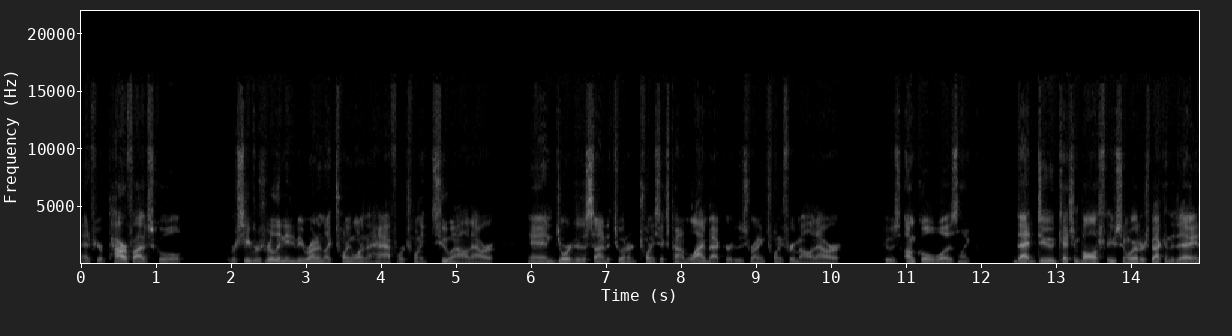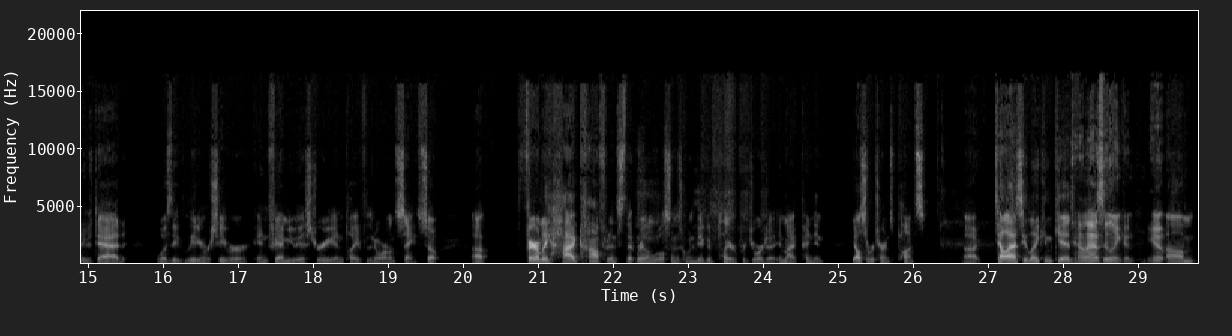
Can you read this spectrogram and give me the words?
and if you're a Power Five school, receivers really need to be running like 21 and a half or 22 mile an hour and Georgia just signed a 226 pound linebacker who's running 23 mile an hour, whose uncle was like that dude catching balls for Houston Oilers back in the day, and whose dad was the leading receiver in FAMU history and played for the New Orleans Saints. So, uh, fairly high confidence that Raylen Wilson is going to be a good player for Georgia, in my opinion. He also returns punts. Uh, Tallahassee Lincoln kid. Tallahassee Lincoln. Yep. Um,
